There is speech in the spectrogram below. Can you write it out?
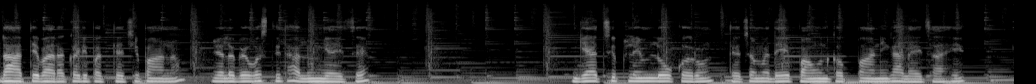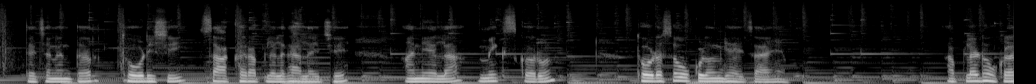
दहा ते बारा कढीपत्त्याची पानं याला व्यवस्थित हलवून घ्यायचे. गॅसची फ्लेम लो करून त्याच्यामध्ये पाऊण कप पाणी घालायचं आहे. त्याच्यानंतर थोडीशी साखर आपल्याला घालायची आणि याला मिक्स करून थोडंसं उकळून घ्यायचं आहे. आपला ढोकळा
